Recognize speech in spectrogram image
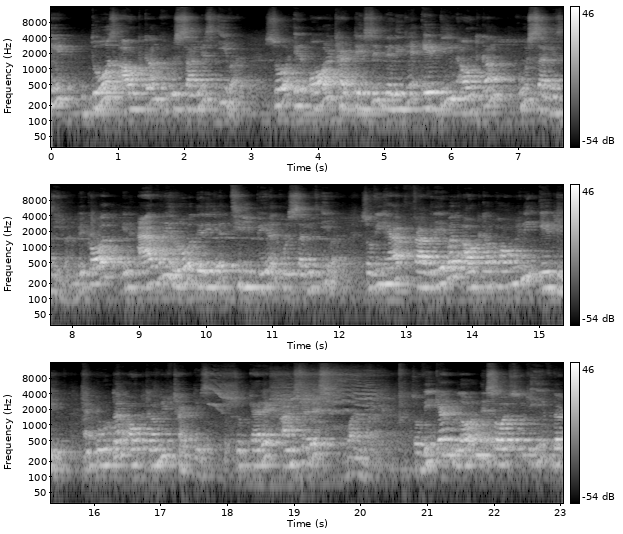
need those outcome whose sum is even. So in all 36 there is a 18 outcome whose sum is even because in every row there is a 3 pair whose sum is even. So we have favorable outcome how many? 18 and total outcome is 36. So correct answer is 1 by So we can learn this also if the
